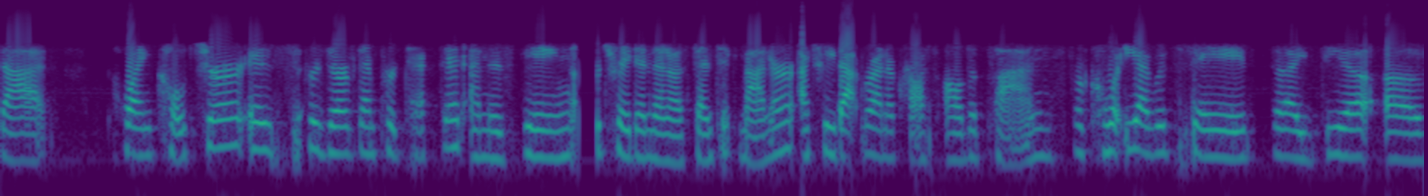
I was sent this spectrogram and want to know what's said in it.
that Hawaiian culture is preserved and protected and is being portrayed in an authentic manner. Actually, that ran across all the plans. For Kauai, I would say the idea of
